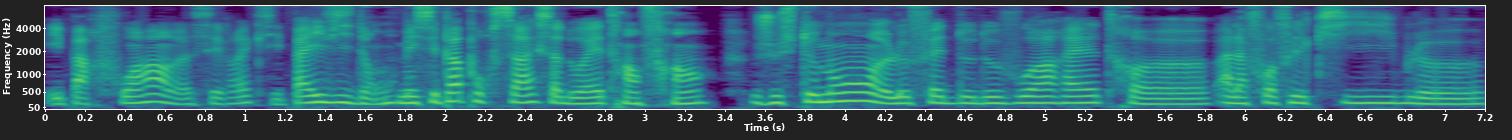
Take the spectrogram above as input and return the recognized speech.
et parfois euh, c'est vrai que c'est pas évident. Mais c'est pas pour ça que ça doit être un frein. Justement, le fait de devoir être à la fois flexible,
